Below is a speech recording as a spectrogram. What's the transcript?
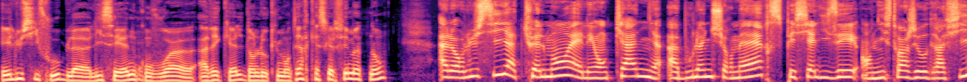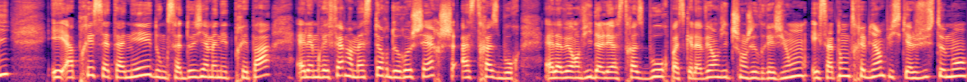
Et Lucie Foub, la lycéenne qu'on voit euh, avec elle dans le documentaire, qu'est-ce qu'elle fait maintenant? Alors Lucie, actuellement, elle est en Cagne à Boulogne-sur-Mer, spécialisée en histoire-géographie. Et après cette année, donc sa deuxième année de prépa, elle aimerait faire un master de recherche à Strasbourg. Elle avait envie d'aller à Strasbourg parce qu'elle avait envie de changer de région. Et ça tombe très bien puisqu'il y a justement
